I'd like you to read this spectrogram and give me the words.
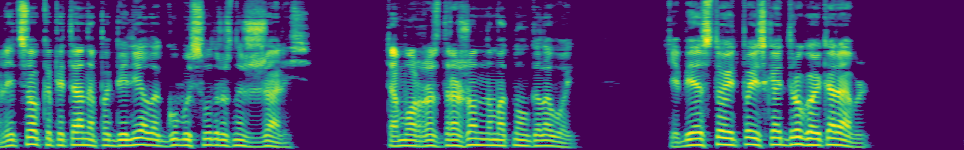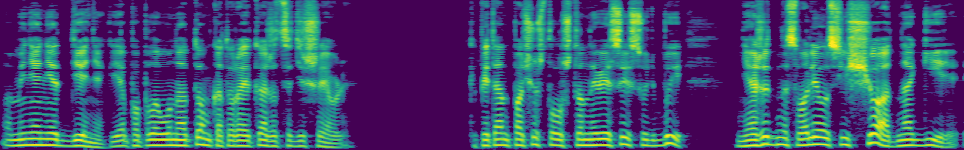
Лицо капитана побелело, губы судорожно сжались. Тамор раздраженно мотнул головой. — Тебе стоит поискать другой корабль. — У меня нет денег, я поплыву на том, которое кажется дешевле. Капитан почувствовал, что на весы судьбы неожиданно свалилась еще одна гиря,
